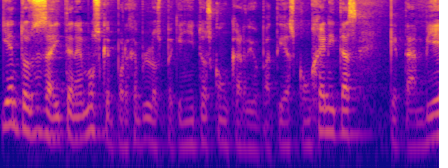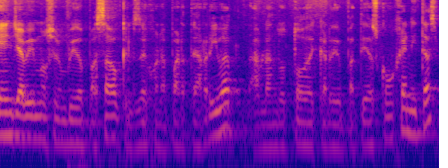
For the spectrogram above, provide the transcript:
Y entonces ahí tenemos que, por ejemplo, los pequeñitos con cardiopatías congénitas, que también ya vimos en un video pasado que les dejo en la parte de arriba, hablando todo de cardiopatías congénitas.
